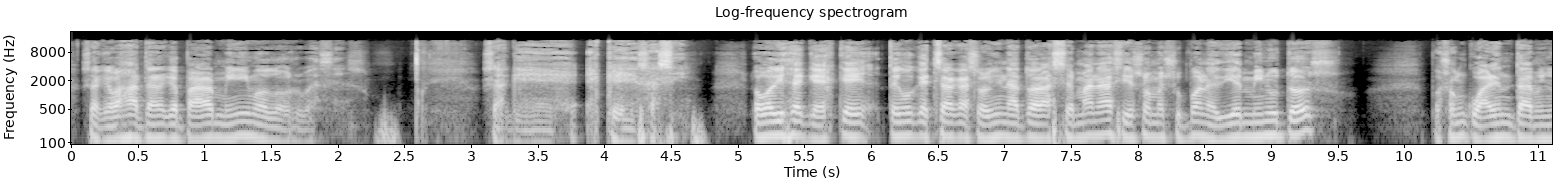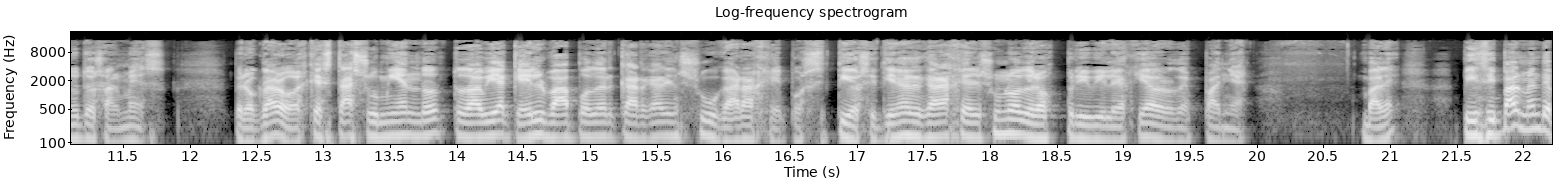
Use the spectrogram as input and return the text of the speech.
O sea que vas a tener que pagar mínimo dos veces. O sea que es que es así. Luego dice que es que tengo que echar gasolina todas las semanas y eso me supone 10 minutos, pues son 40 minutos al mes. Pero claro, es que está asumiendo todavía que él va a poder cargar en su garaje. Pues tío, si tienes garaje eres uno de los privilegiados de España. ¿Vale? Principalmente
